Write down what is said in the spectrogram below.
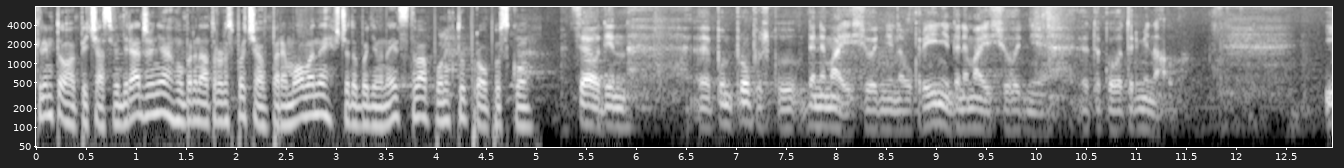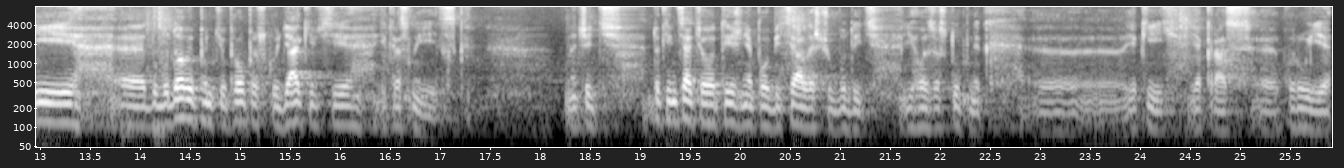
Крім того, під час відрядження губернатор розпочав перемовини щодо будівництва пункту пропуску. Це один е, пункт пропуску, де немає сьогодні на Україні, де немає сьогодні е, такого терміналу. І е, добудови пунктів пропуску Дяківці і Красноїльськ. Значить, до кінця цього тижня пообіцяли, що буде його заступник, е, який якраз е, курує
